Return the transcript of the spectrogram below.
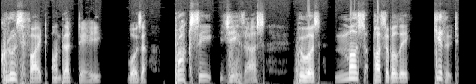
crucified on that day, was a proxy Jesus who was most possibly killed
